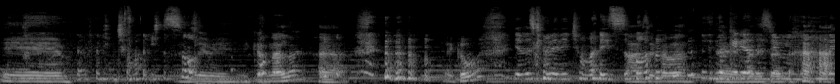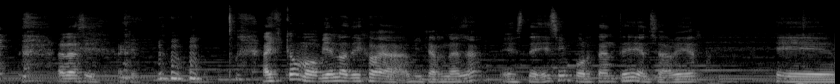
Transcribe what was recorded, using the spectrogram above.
eh, me he dicho Marisol. ¿Y Carnala? Ah. ¿Cómo? Ya ves que me he dicho Marisol. Ah, sí, perdón. no eh, quería decir mi nombre. Ahora sí, ok. Aquí, como bien lo dijo a mi carnala, este, es importante el saber eh,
